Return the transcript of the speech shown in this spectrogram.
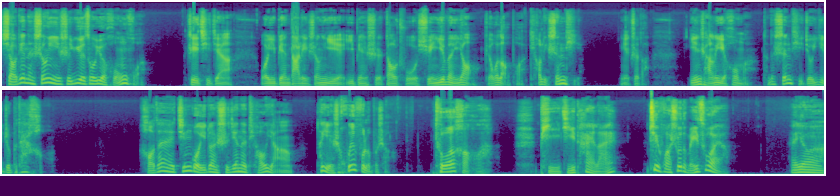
小店的生意是越做越红火。这期间啊，我一边打理生意，一边是到处寻医问药，给我老婆调理身体。你也知道，引产了以后嘛，她的身体就一直不太好。好在经过一段时间的调养。她也是恢复了不少，多好啊！否极泰来，这话说的没错呀。哎呦，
